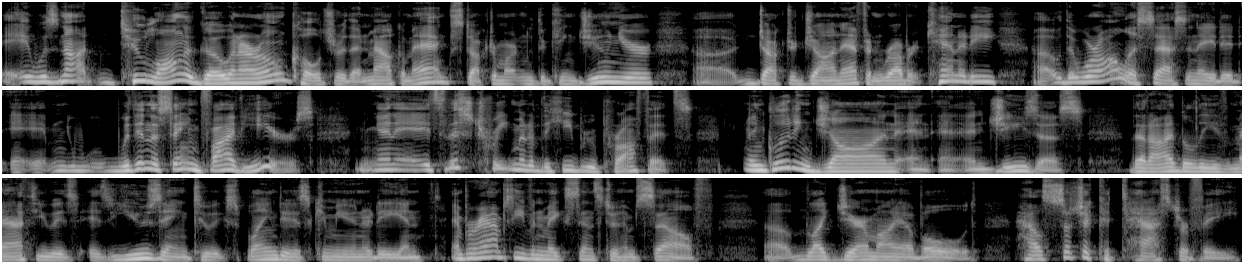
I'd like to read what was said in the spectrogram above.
It was not too long ago in our own culture that Malcolm X, Dr. Martin Luther King Jr., uh, Dr. John F., and Robert Kennedy, uh, they were all assassinated within the same five years. And it's this treatment of the Hebrew prophets including John and, and, and, Jesus, that I believe Matthew is, is using to explain to his community and, and perhaps even make sense to himself, uh, like Jeremiah of old, how such a catastrophe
